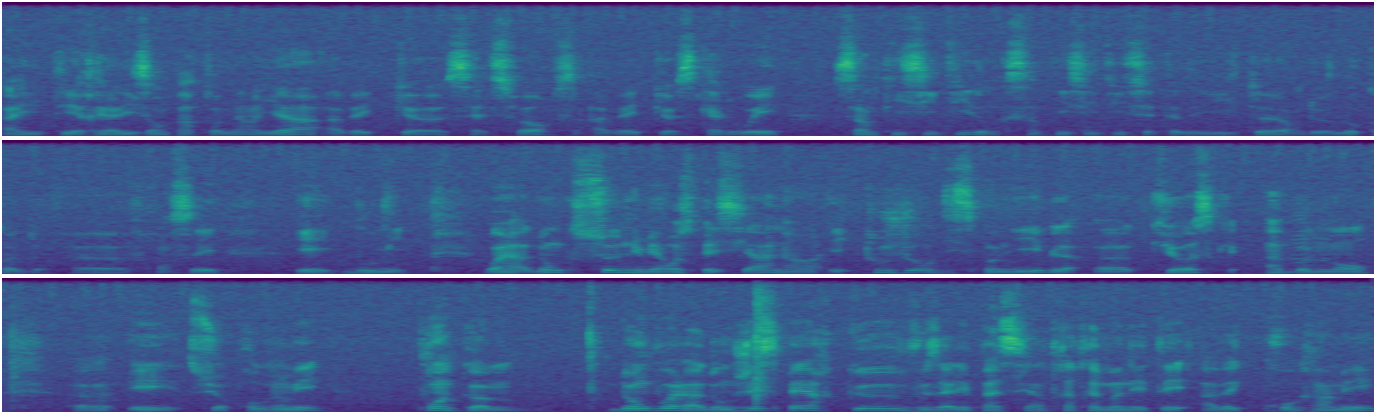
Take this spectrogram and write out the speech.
a été réalisé en partenariat avec Salesforce, avec Scalway, Simplicity. Donc Simplicity, c'est un éditeur de low-code français et Boomi. Voilà, donc ce numéro spécial hein, est toujours disponible, euh, kiosque, abonnement euh, et sur programmé.com. Donc voilà, donc j'espère que vous allez passer un très très bon été avec Programmé.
